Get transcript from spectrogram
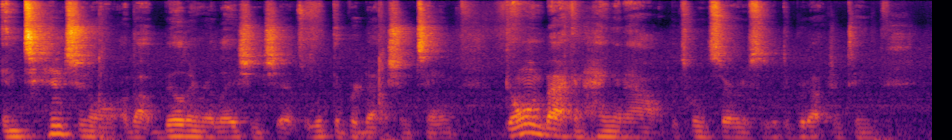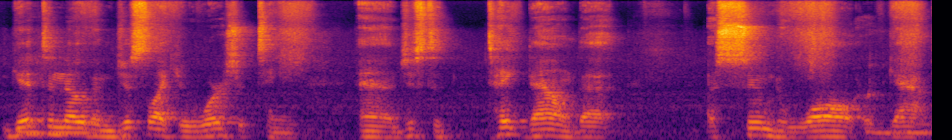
intentional about building relationships with the production team, going back and hanging out between services with the production team. Get to know them just like your worship team and just to take down that assumed wall or gap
